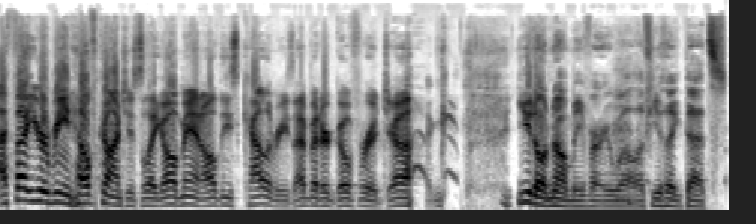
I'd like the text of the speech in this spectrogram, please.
I thought you were being health conscious, like, oh man, all these calories, I better go for a jog. You don't know me very well if you think that's.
